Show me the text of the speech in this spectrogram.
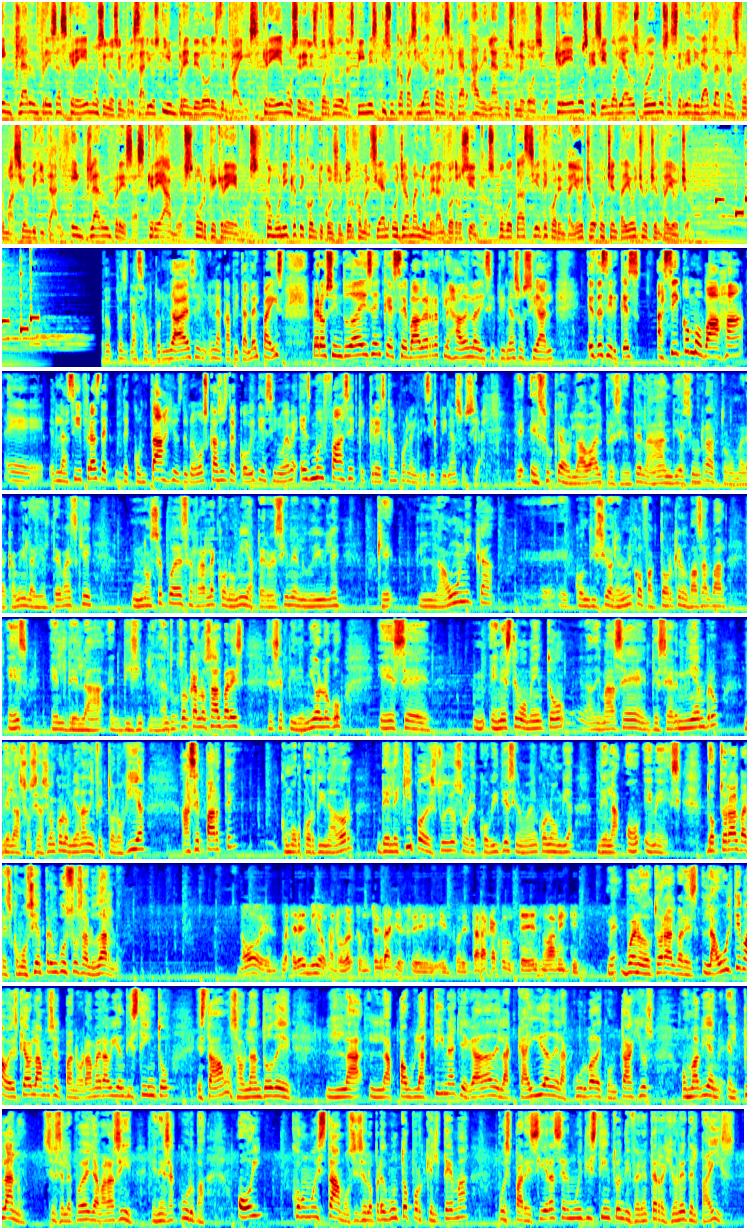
En Claro Empresas creemos en los empresarios y emprendedores del país. Creemos en el esfuerzo de las pymes y su capacidad para sacar adelante su negocio. Creemos que siendo aliados podemos hacer realidad la transformación digital. En Claro Empresas creamos porque creemos. Comunícate con tu consultor comercial o llama al numeral 400 Bogotá 748 8888 pues las autoridades en, la capital del país, pero sin duda dicen que se va a ver reflejado en la disciplina social. Es decir, que es así como baja eh, las cifras de, de, contagios, de nuevos casos de COVID-19, es muy fácil que crezcan por la indisciplina social. Eh, eso que hablaba el presidente de la ANDI hace un rato, María Camila, y el tema es que no se puede cerrar la economía, pero es ineludible que la única eh, condición, el único factor que nos va a salvar es el de la disciplina. El doctor Carlos Álvarez es epidemiólogo, es eh, en este momento, además eh, de ser miembro de la Asociación Colombiana de Infectología, hace parte como coordinador del equipo de estudios sobre COVID-19 en Colombia de la OMS. Doctor Álvarez, como siempre, un gusto saludarlo. No, el placer es mío, Juan Roberto. Muchas gracias eh, por estar acá con ustedes nuevamente. Bueno, doctor Álvarez, la última vez que hablamos el panorama era bien distinto. Estábamos hablando de la, la paulatina llegada de la caída de la curva de contagios, o más bien el plano, si se le puede llamar así, en esa curva. Hoy, ¿cómo estamos? Y se lo pregunto porque el tema pues pareciera ser muy distinto en diferentes regiones del país.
